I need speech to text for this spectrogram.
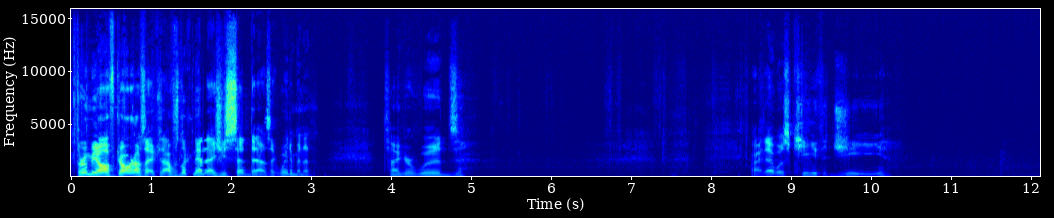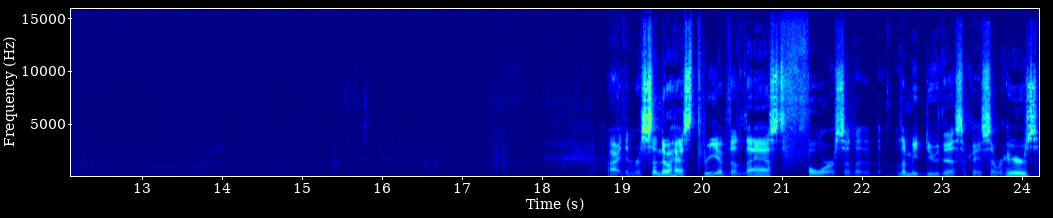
threw me off guard. I was like, I was looking at it as you said that. I was like, wait a minute. Tiger Woods. All right, that was Keith G. All right, then Rosendo has three of the last four. So let, let me do this. Okay, so here's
